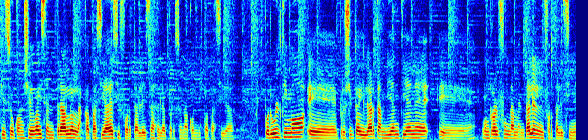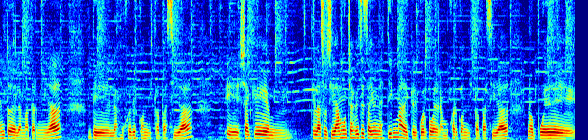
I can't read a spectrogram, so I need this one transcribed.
que eso conlleva y centrarlo en las capacidades y fortalezas de la persona con discapacidad. Por último, eh, Proyecto Aguilar también tiene eh, un rol fundamental en el fortalecimiento de la maternidad de las mujeres con discapacidad, eh, ya que, mm, que, la sociedad muchas veces hay un estigma de que el cuerpo de la mujer con discapacidad no puede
